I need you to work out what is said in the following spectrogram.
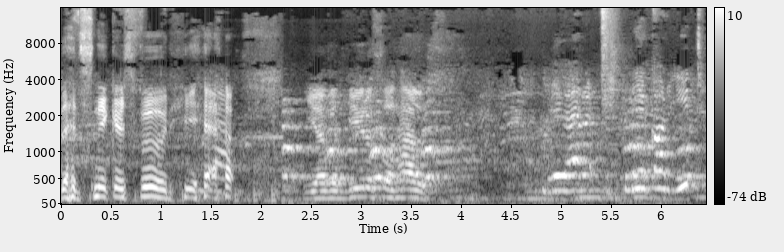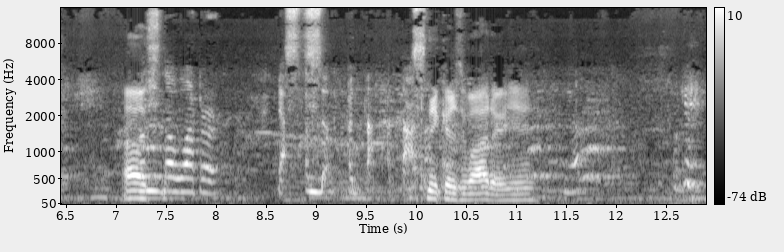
That's Snickers food. Yeah. Yeah. You have a beautiful house. They are snake or eat Oh, on the water. Yeah, on the, on the, on the- Snickers water. Yeah. yeah. Okay,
